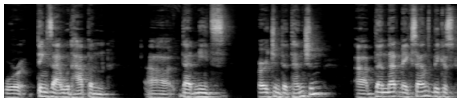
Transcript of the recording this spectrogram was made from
or things that would happen uh, that needs urgent attention, uh, then that makes sense because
